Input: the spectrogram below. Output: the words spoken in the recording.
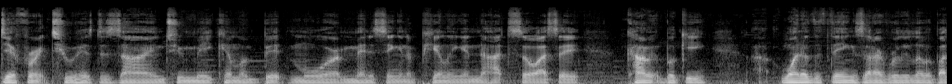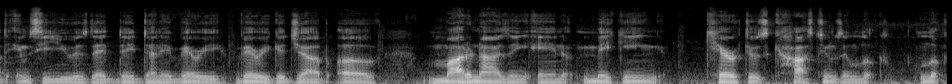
different to his design to make him a bit more menacing and appealing and not so I say comic booky one of the things that I really love about the MCU is that they've done a very, very good job of modernizing and making characters' costumes and look look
